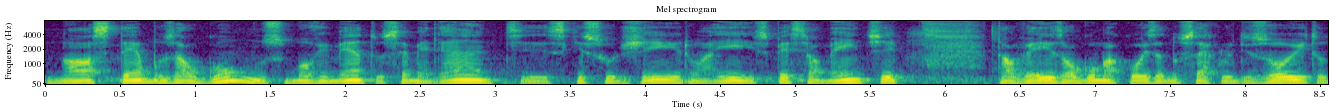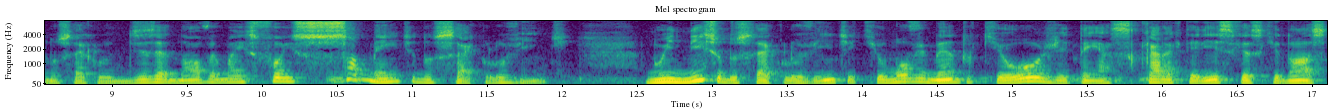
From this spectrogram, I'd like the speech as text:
nós temos alguns movimentos semelhantes que surgiram aí, especialmente talvez alguma coisa no século XVIII, no século XIX, mas foi somente no século XX, no início do século XX, que o movimento que hoje tem as características que nós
